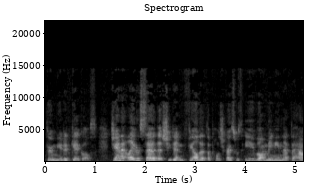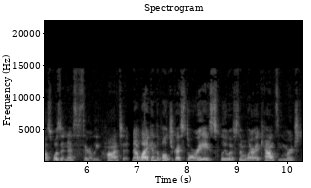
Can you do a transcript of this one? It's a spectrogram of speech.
through muted giggles. Janet later said that she didn't feel that the poltergeist was evil, meaning that the house wasn't necessarily haunted. Now, like in the poltergeist story, a slew of similar accounts emerged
